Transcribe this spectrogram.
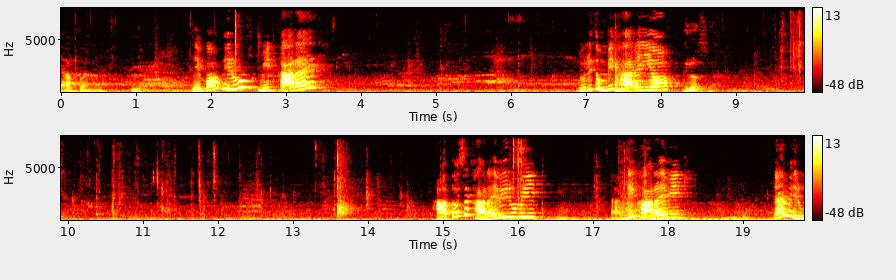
अब बना? देखो फिरू मीट खा रहा है। जूली तुम भी खा रही हो। हाथों से खा रहा है वीरू मीट। दादी खा रहा है मीट। क्या वीरू?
